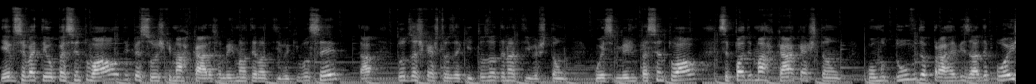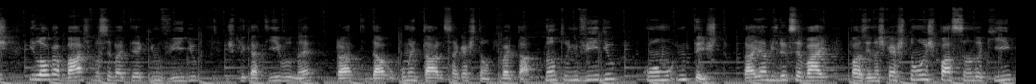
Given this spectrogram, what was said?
E aí você vai ter o percentual de pessoas que marcaram essa mesma alternativa que você, tá? Todas as questões aqui, todas as alternativas estão com esse mesmo percentual. Você pode marcar a questão como dúvida para revisar depois e logo abaixo você vai ter aqui um vídeo explicativo, né, para te dar o comentário dessa questão que vai estar tá tanto em vídeo como em texto, tá? E à medida que você vai fazendo as questões, passando aqui,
